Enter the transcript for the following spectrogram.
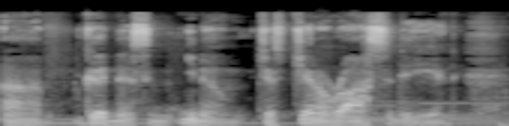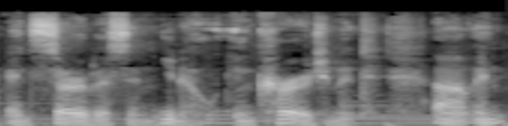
uh, goodness and, you know, just generosity and, and service and, you know, encouragement. Um, and,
